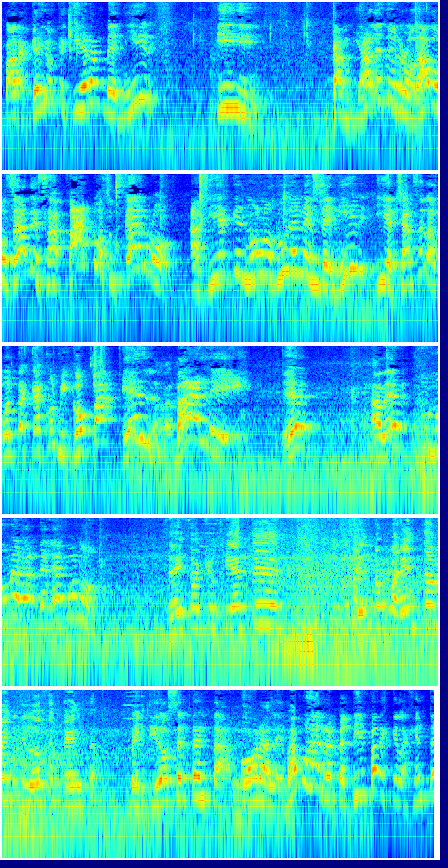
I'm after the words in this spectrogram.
Para aquellos que quieran venir y cambiarle de rodado, o sea, de zapato a su carro. Así es que no lo duden en venir y echarse la vuelta acá con mi compa, él. Vale. ¿Eh? A ver, tu número de teléfono. 687-140-2270. 2270. Órale, vamos a repetir para que la gente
